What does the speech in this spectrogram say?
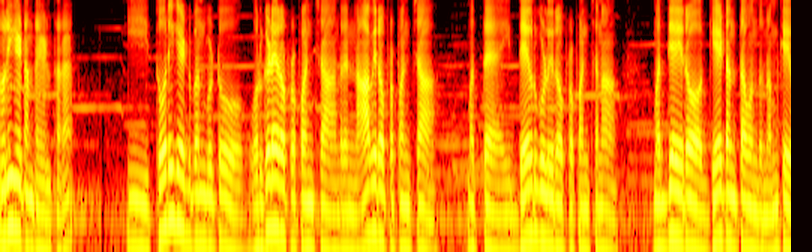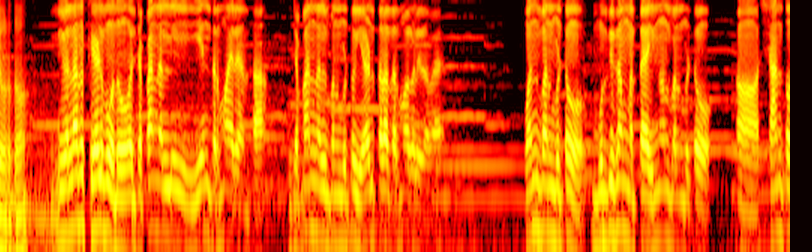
ತೊರಿಗೇಟ್ ಅಂತ ಹೇಳ್ತಾರೆ. ಈ ತೋರಿಗೇಟ್ ಬಂದ್ಬಿಟ್ಟು ಹೊರ್ಗಡೆ ಇರೋ ಪ್ರಪಂಚ ಅಂದರೆ ನಾವಿರೋ ಪ್ರಪಂಚ ಮತ್ತು ಈ ದೇವ್ರುಗಳಿರೋ ಪ್ರಪಂಚನ ಮಧ್ಯೆ ಇರೋ ಗೇಟ್ ಅಂತ ಒಂದು ನಂಬಿಕೆ ಇವ್ರದ್ದು. ನೀವೆಲ್ಲರೂ ಕೇಳ್ಬೋದು ಜಪಾನ್ನಲ್ಲಿ ಏನ್ ಧರ್ಮ ಇದೆ ಅಂತ. ಜಪಾನ್ನಲ್ಲಿ ಬಂದ್ಬಿಟ್ಟು ಎರಡು ತರ ಧರ್ಮಗಳಿದಾವೆ. ಒಂದ್ ಬಂದ್ಬಿಟ್ಟು ಬುದ್ಧಿಸಂ ಮತ್ತೆ ಇನ್ನೊಂದ್ ಬಂದ್ಬಿಟ್ಟು ಶಾಂತೋ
